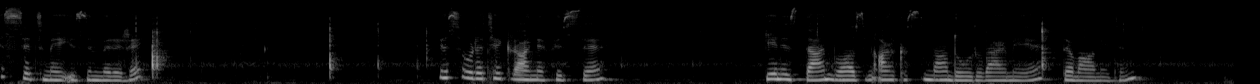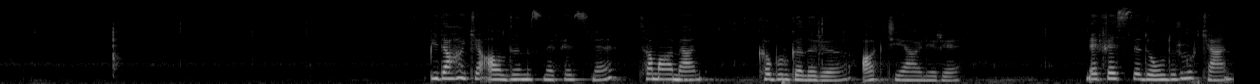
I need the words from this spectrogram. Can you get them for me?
hissetmeye izin vererek ve sonra tekrar nefesi genizden boğazın arkasından doğru vermeye devam edin. Bir dahaki aldığınız nefesle tamamen kaburgaları, akciğerleri nefesle doldururken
